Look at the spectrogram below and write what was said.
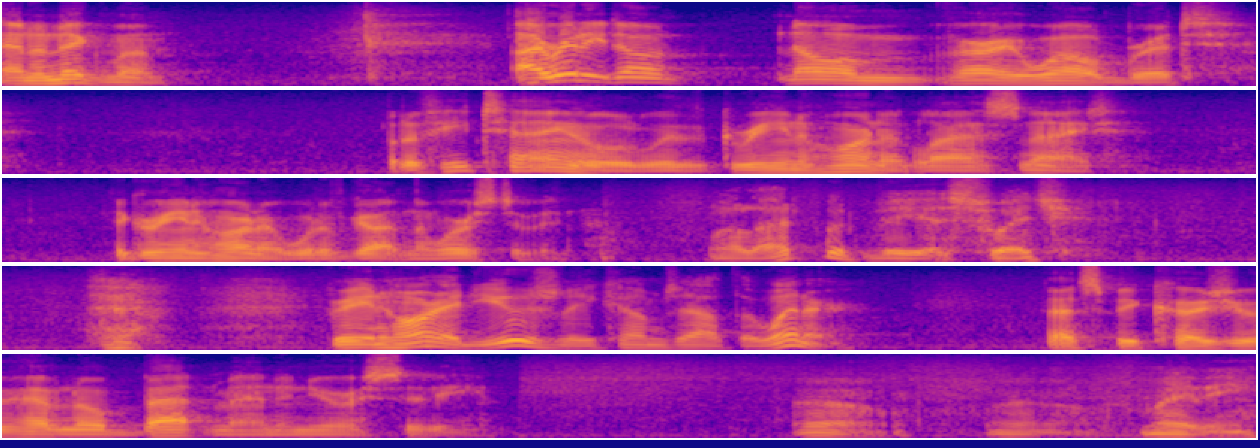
An enigma. I really don't know him very well, Britt. But if he tangled with Green Hornet last night, the Green Hornet would have gotten the worst of it. Well, that would be a switch. Green Hornet usually comes out the winner. That's because you have no Batman in your city. Oh, well, maybe.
